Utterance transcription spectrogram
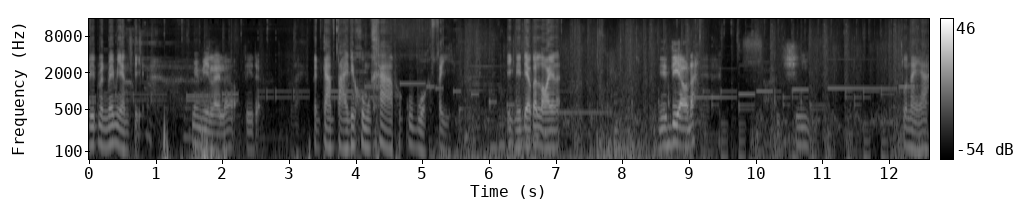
ลิทมันไม่มีอันติไม่มีอะไรแล้วตีดอะเป็นการตายที่คุ้มค่าเพราะกูบวกสี่อีกนิดเดียวก็ร้อยละนิดเดียวนะชี้ตัวไหนอะ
